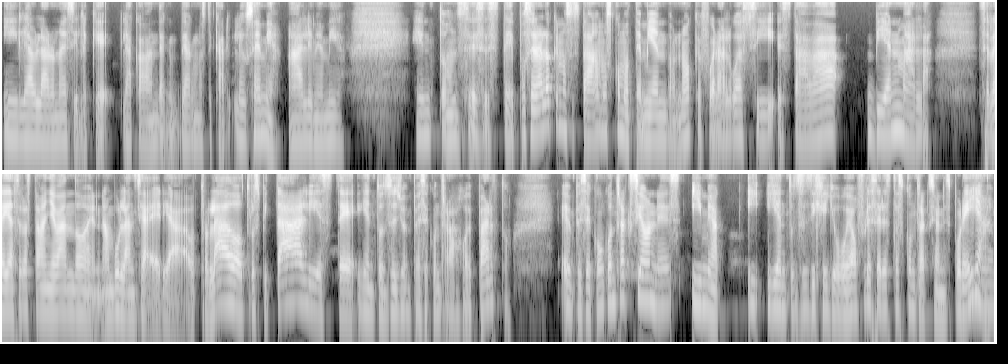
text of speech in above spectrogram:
y le hablaron a decirle que le acaban de diagnosticar leucemia a Ale, mi amiga. Entonces, este, pues era lo que nos estábamos como temiendo, ¿no? Que fuera algo así. Estaba bien mala. Se la ya se la estaban llevando en ambulancia aérea a otro lado, a otro hospital y este y entonces yo empecé con trabajo de parto. Empecé con contracciones y me y, entonces dije, yo voy a ofrecer estas contracciones por ella,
